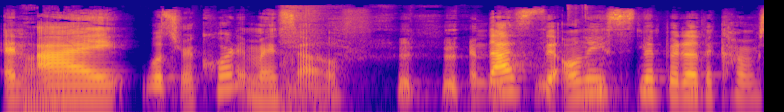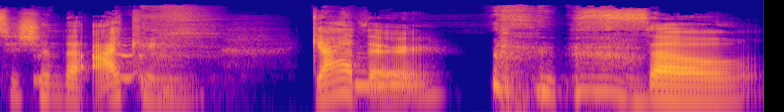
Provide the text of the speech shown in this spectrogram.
and Oh. i was recording myself. And that's the only snippet of the conversation that i can gather. So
